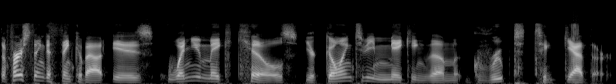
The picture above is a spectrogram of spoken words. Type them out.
the first thing to think about is when you make kills, you're going to be making them grouped together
